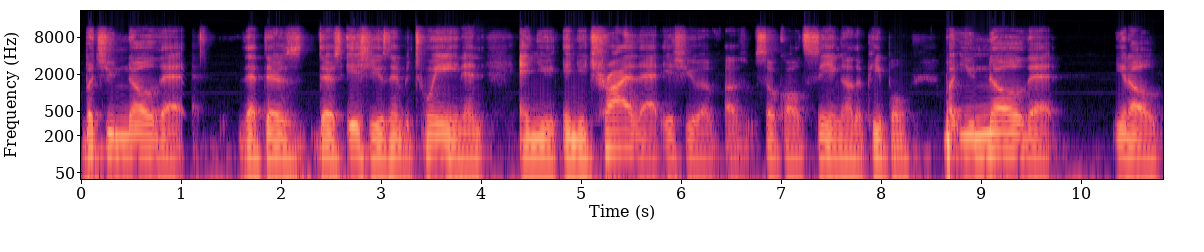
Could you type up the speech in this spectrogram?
but you know that that there's there's issues in between and and you and you try that issue of, of so-called seeing other people but you know that you know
